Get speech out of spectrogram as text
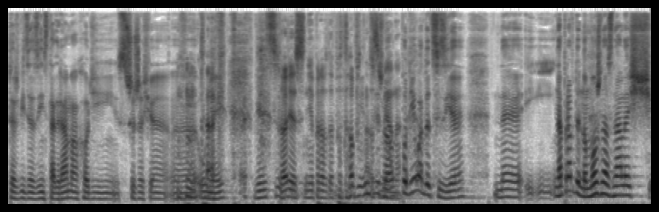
też widzę z Instagrama, chodzi, strzyże się u tak, niej. Więc, to jest nieprawdopodobna więc, no, zmiana. Podjęła decyzję i naprawdę no, można znaleźć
